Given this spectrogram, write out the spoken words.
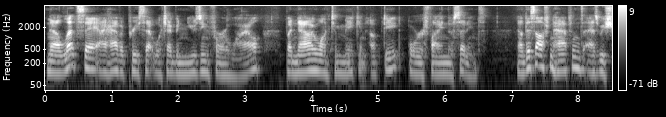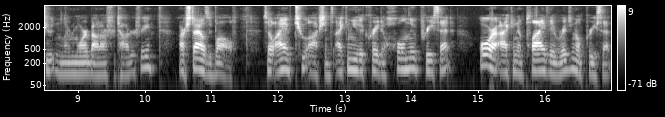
Now let's say I have a preset which I've been using for a while, but now I want to make an update or refine those settings. Now this often happens as we shoot and learn more about our photography. Our styles evolve. So I have two options. I can either create a whole new preset or I can apply the original preset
